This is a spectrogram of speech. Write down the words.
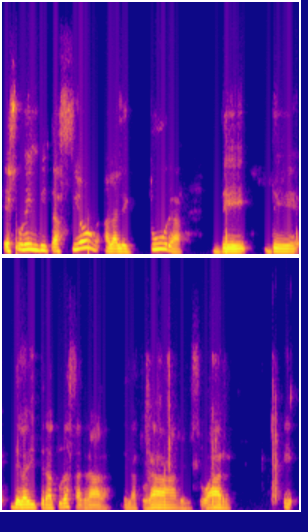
Es una invitación a la lectura de, la literatura sagrada, de la Torá, del Zohar. Eh,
